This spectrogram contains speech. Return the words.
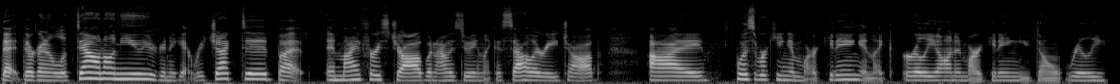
that they're going to look down on you, you're going to get rejected. But in my first job, when I was doing like a salary job, I was working in marketing and like early on in marketing you don't really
